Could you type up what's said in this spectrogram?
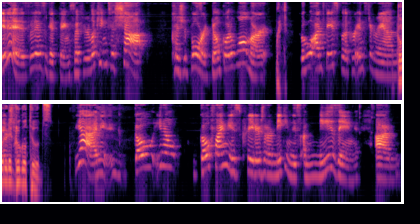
It is. It is a good thing. So if you're looking to shop because you're bored, don't go to Walmart. Right go on Facebook or Instagram. Go to the Google Tubes. Yeah, I mean, go. You know, go find these creators that are making these amazing um,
